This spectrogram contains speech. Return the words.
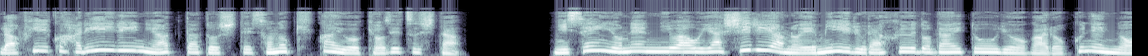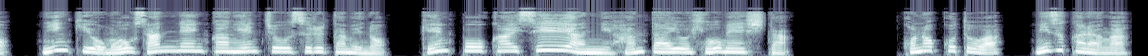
ラフィーク・ハリーリーにあったとしてその機会を拒絶した。2004年には親シリアのエミール・ラフード大統領が6年の任期をもう3年間延長するための憲法改正案に反対を表明した。このことは、自らが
